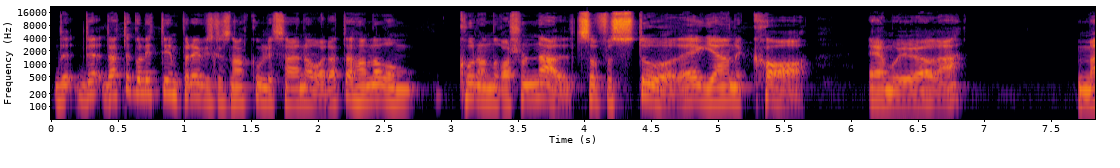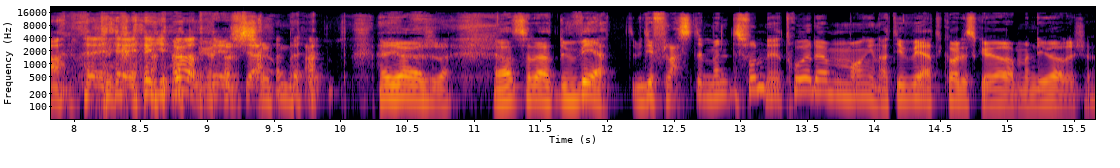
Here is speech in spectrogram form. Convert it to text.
det, det, dette går litt inn på det vi skal snakke om litt senere. Dette handler om hvordan rasjonelt så forstår jeg gjerne hva jeg må gjøre men jeg gjør det ikke. jeg gjør ikke det. Ja, så det at du vet, de fleste, men sånn jeg tror jeg det er med mange, at de vet hva de skal gjøre, men de gjør det ikke.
